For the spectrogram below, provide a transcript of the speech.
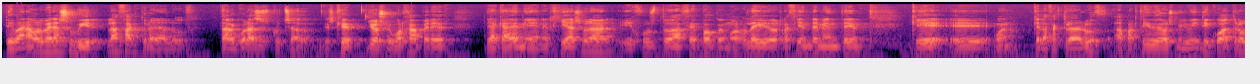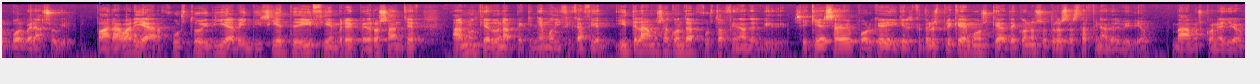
te van a volver a subir la factura de la luz, tal cual has escuchado. Es que yo soy Borja Pérez de Academia de Energía Solar y justo hace poco hemos leído recientemente que, eh, bueno, que la factura de luz a partir de 2024 volverá a subir. Para variar, justo hoy día 27 de diciembre, Pedro Sánchez ha anunciado una pequeña modificación y te la vamos a contar justo al final del vídeo. Si quieres saber por qué y quieres que te lo expliquemos, quédate con nosotros hasta el final del vídeo. Vamos con ello.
